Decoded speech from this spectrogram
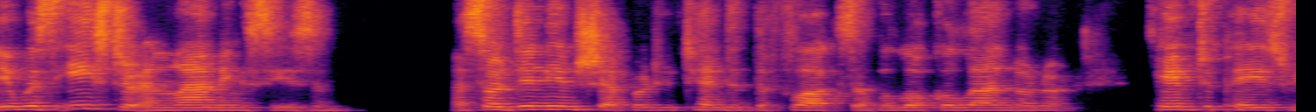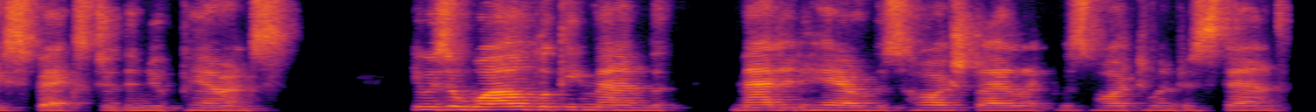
It was Easter and lambing season. A Sardinian shepherd who tended the flocks of a local landowner came to pay his respects to the new parents. He was a wild looking man with matted hair whose harsh dialect was hard to understand.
